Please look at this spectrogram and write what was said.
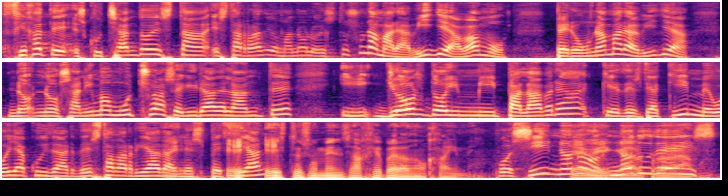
Eh, Fíjate, escuchando esta, esta radio, Manolo, esto es una maravilla, vamos, pero una maravilla. No, nos anima mucho a seguir adelante y yo os doy mi palabra que desde aquí me voy a cuidar de esta barriada en especial. Eh, esto es un mensaje para don Jaime. Pues sí, no, no, no dudéis.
